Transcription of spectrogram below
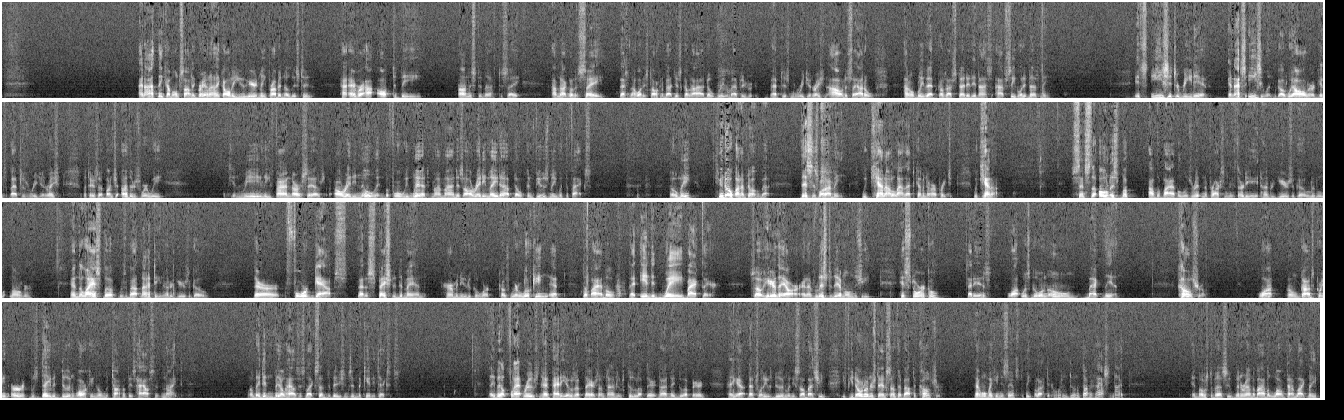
And I think I'm on solid ground. I think all of you here and me probably know this too. However, I ought to be honest enough to say, I'm not going to say that's not what it's talking about just because I don't believe in baptismal regeneration. I ought to say I don't, I don't believe that because I've studied it and I, I see what it does mean. It's easy to read in. And that's an easy one because we all are against baptism and regeneration. But there's a bunch of others where we can really find ourselves already knowing before we went. My mind is already made up. Don't confuse me with the facts. oh, me? You know what I'm talking about. This is what I mean. We cannot allow that to come into our preaching. We cannot. Since the oldest book of the Bible was written approximately 3,800 years ago, a little longer, and the last book was about 1900 years ago. There are four gaps that especially demand hermeneutical work because we're looking at the Bible that ended way back there. So here they are, and I've listed them on the sheet. Historical, that is, what was going on back then. Cultural, what on God's green earth was David doing walking on the top of his house at night? Well, they didn't build houses like subdivisions in McKinney, Texas. They built flat roofs and had patios up there. Sometimes it was cool up there at night, and they'd go up there and hang out. That's what he was doing when he saw Bathsheba. If you don't understand something about the culture, that won't make any sense to people out there. What are he doing on top of his house at night? And most of us who've been around the Bible a long time like me,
